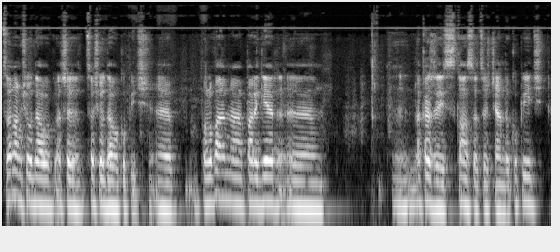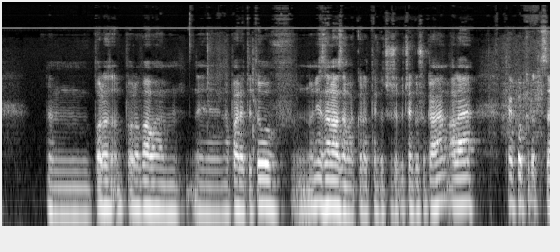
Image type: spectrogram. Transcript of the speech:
co nam się udało, znaczy co się udało kupić? E, Polowałem na parę gier. e, e, Na każdej z konsol coś chciałem dokupić. Polowałem na parę tytułów. No nie znalazłem akurat tego, czego szukałem, ale tak pokrótce,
